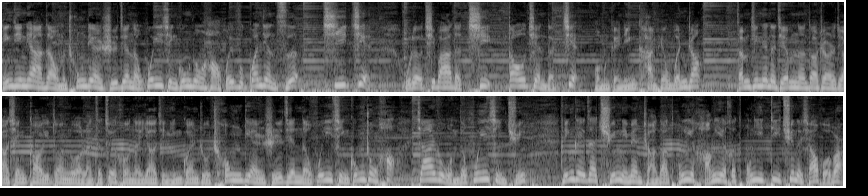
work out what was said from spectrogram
您今天啊，在我们充电时间的微信公众号回复关键词“七剑”，五六七八的七刀剑的剑，我们给您看篇文章。咱们今天的节目呢，到这儿就要先告一段落了。在最后呢，邀请您关注充电时间的微信公众号，加入我们的微信群。您可以在群里面找到同一行业和同一地区的小伙伴，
